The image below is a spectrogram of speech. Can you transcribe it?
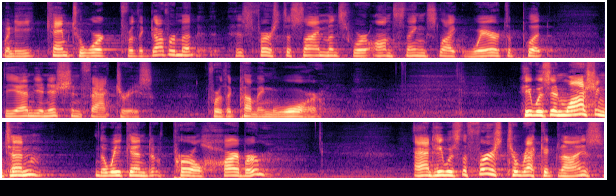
when he came to work for the government, his first assignments were on things like where to put the ammunition factories for the coming war. He was in Washington the weekend of Pearl Harbor, and he was the first to recognize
